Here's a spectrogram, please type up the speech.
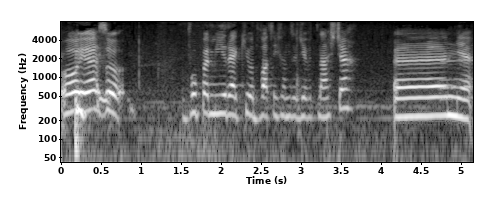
O Jezu. WP Mirekio 2019? E, nie.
